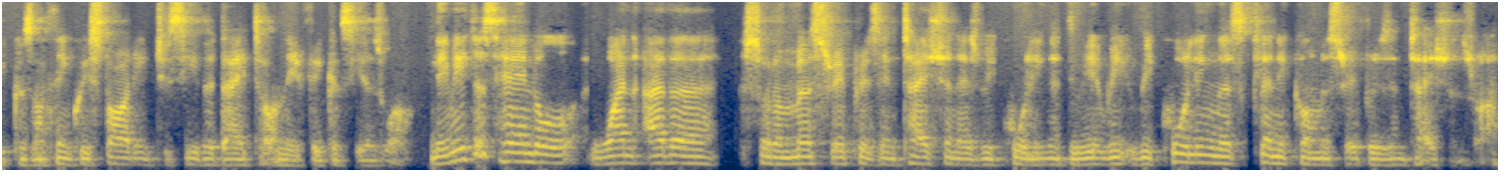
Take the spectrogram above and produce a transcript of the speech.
because I think we're starting to see the data on the efficacy as well. Let me just handle one other sort of misrepresentation, as we're calling it. We, we, we're calling this clinical misrepresentations, right?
